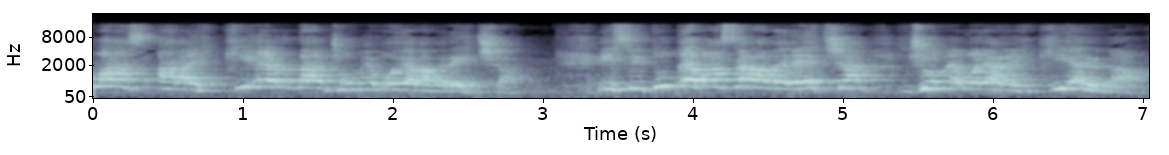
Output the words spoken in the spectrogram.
vas a la izquierda, yo me voy a la derecha. Y si tú te vas a la derecha, yo me voy a la izquierda.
